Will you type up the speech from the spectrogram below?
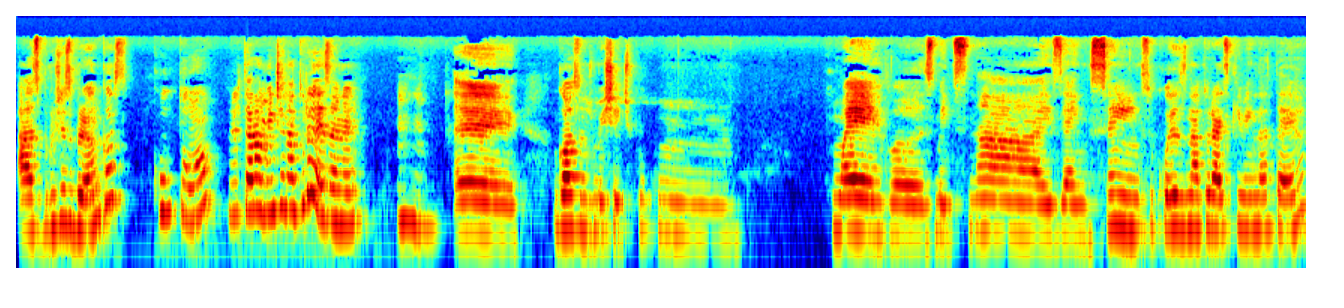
As bruxas brancas cultuam literalmente a natureza, né? Uhum. É, gostam de mexer, tipo, com, com ervas medicinais, é incenso, coisas naturais que vêm da terra.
